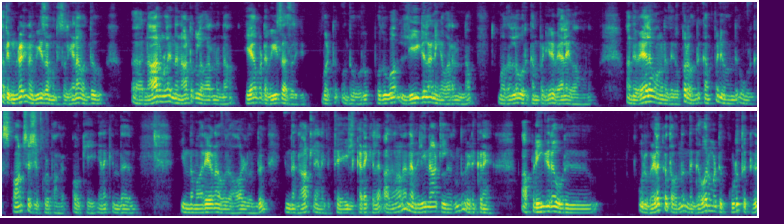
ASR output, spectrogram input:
அதுக்கு முன்னாடி நான் வீசா பற்றி சொல்லி ஏன்னா வந்து நார்மலாக இந்த நாட்டுக்குள்ளே வரணுன்னா ஏகப்பட்ட வீசாஸ் இருக்குது பட் வந்து ஒரு பொதுவாக லீகலாக நீங்கள் வரணுன்னா முதல்ல ஒரு கம்பெனியில் வேலை வாங்கணும். அந்த வேலை வாங்கினதுக்கப்புறம் வந்து கம்பெனி வந்து உங்களுக்கு ஸ்பான்சர்ஷிப் கொடுப்பாங்க. ஓகே எனக்கு இந்த இந்த மாதிரியான ஒரு ஆள் வந்து இந்த நாட்டில் எனக்கு தெரியல கிடைக்கல. அதனால் நான் வெளிநாட்டிலிருந்து எடுக்கிறேன் அப்படிங்கிற ஒரு ஒரு விளக்கத்தை வந்து இந்த கவர்மெண்ட்டுக்கு கொடுத்துட்டு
